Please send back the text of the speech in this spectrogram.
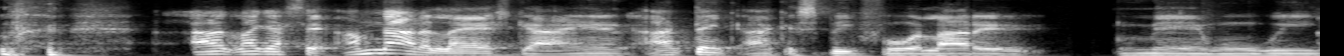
I, like I said, I'm not a lash guy, and I think I could speak for a lot of men when we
